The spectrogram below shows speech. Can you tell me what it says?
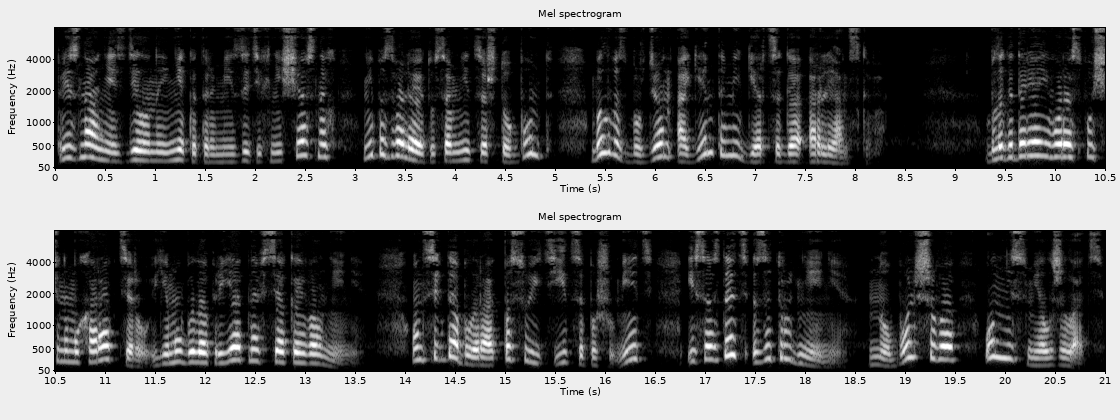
Признания, сделанные некоторыми из этих несчастных, не позволяют усомниться, что бунт был возбужден агентами герцога Орлеанского. Благодаря его распущенному характеру ему было приятно всякое волнение. Он всегда был рад посуетиться, пошуметь и создать затруднения, но большего он не смел желать.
